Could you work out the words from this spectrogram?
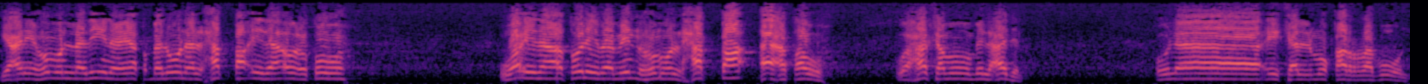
يعني هم الذين يقبلون الحق إذا أعطوه وإذا طلب منهم الحق أعطوه وحكموا بالعدل. أولئك المقربون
